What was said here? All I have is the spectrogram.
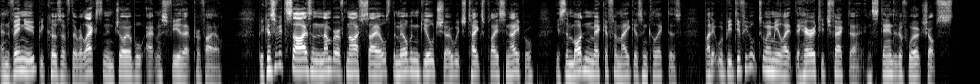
and venue because of the relaxed and enjoyable atmosphere that prevail. Because of its size and the number of knife sales, the Melbourne Guild Show, which takes place in April, is the modern mecca for makers and collectors, but it would be difficult to emulate the heritage factor and standard of workshops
